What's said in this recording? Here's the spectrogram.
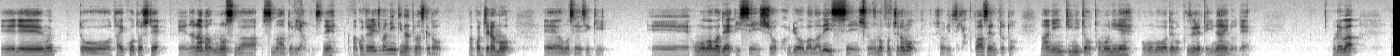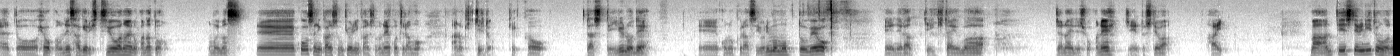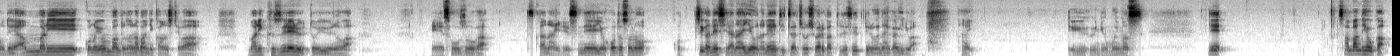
えーでもう一頭対抗として、7番のスマスマートリアンですね。まあ、こちら一番人気になってますけど、まあ、こちらも、えー重成績、えー重馬場で1戦1勝、不良馬場で1戦1勝のこちらも勝率100%と、まあ、人気2頭ともにね、重馬場でも崩れていないので、これは、えー、と評価をね下げる必要はないのかなと思います。でコースに関しても距離に関してもねこちらもあのきっちりと結果を出しているので、えーこのクラスよりももっと上を、えー狙っていきたい馬じゃないでしょうかね陣営としては。はい。まあ安定してる2頭なのであんまりこの4番と7番に関してはあまり崩れるというのは、えー想像がつかないですね。よほどそのこっちがね知らないようなね実は調子悪かったですっていうのがない限りははいっていうふうに思います。で3番で評価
